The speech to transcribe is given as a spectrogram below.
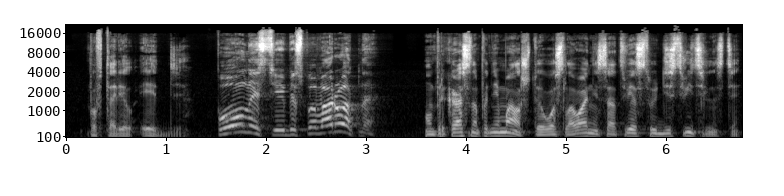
— повторил Эдди. «Полностью и бесповоротно!» Он прекрасно понимал, что его слова не соответствуют действительности,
